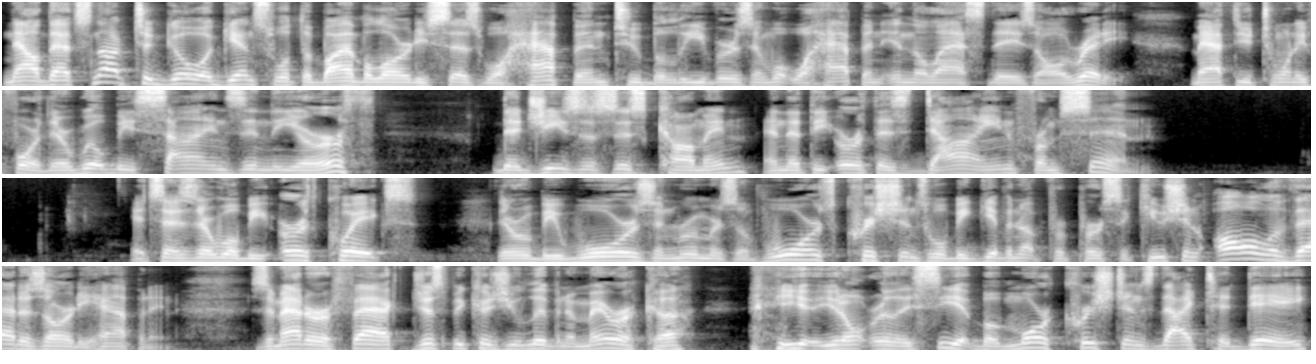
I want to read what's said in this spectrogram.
Now, that's not to go against what the Bible already says will happen to believers and what will happen in the last days already. Matthew 24, there will be signs in the earth that Jesus is coming and that the earth is dying from sin. It says there will be earthquakes, there will be wars and rumors of wars. Christians will be given up for persecution. All of that is already happening. As a matter of fact, just because you live in America, you, you don't really see it, but more Christians die today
